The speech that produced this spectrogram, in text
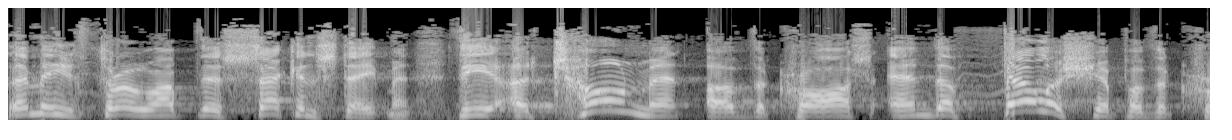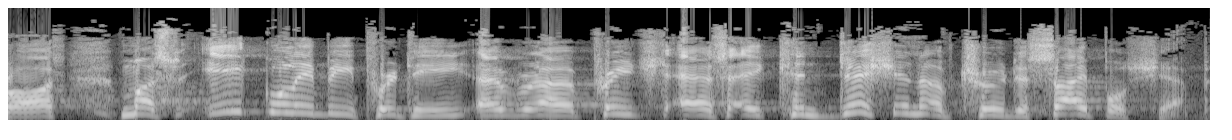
let me throw up this second statement. The atonement of the cross and the fellowship of the cross must equally be pre- uh, uh, preached as a condition of true discipleship.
